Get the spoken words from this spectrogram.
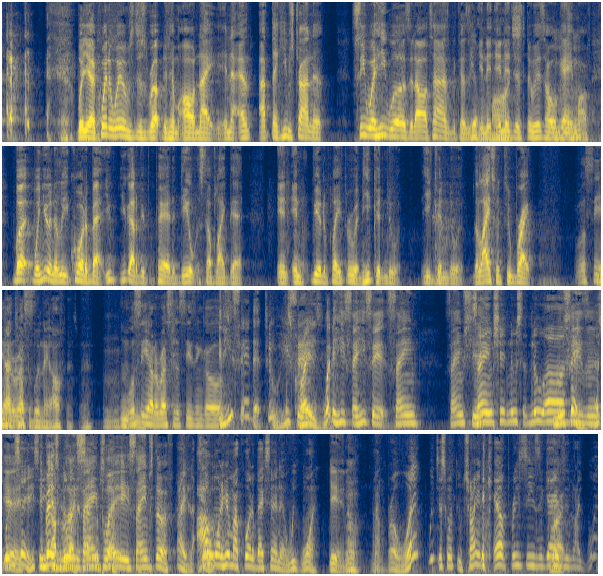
But yeah, Quinnen Williams disrupted him all night, and I, I think he was trying to see where he was at all times because and it, and it just threw his whole game mm-hmm. off. But when you're an elite quarterback, you you got to be prepared to deal with stuff like that and, and be able to play through it. And he couldn't do it. He couldn't do it. The lights were too bright. We'll see He's how not the rest. comfortable in their offense, man. We'll see how the rest of the season goes. And he said that too. He That's said, crazy. What did he say? He said same same shit. Same shit, new new uh, new season. That's what yeah. he said. He said basically I'm doing like the same, same, stuff. plays, same stuff. Right. I don't want to hear my quarterback saying that week one. Yeah, no. Like, bro, what? We just went through training camp, preseason games, Right. and like, what?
